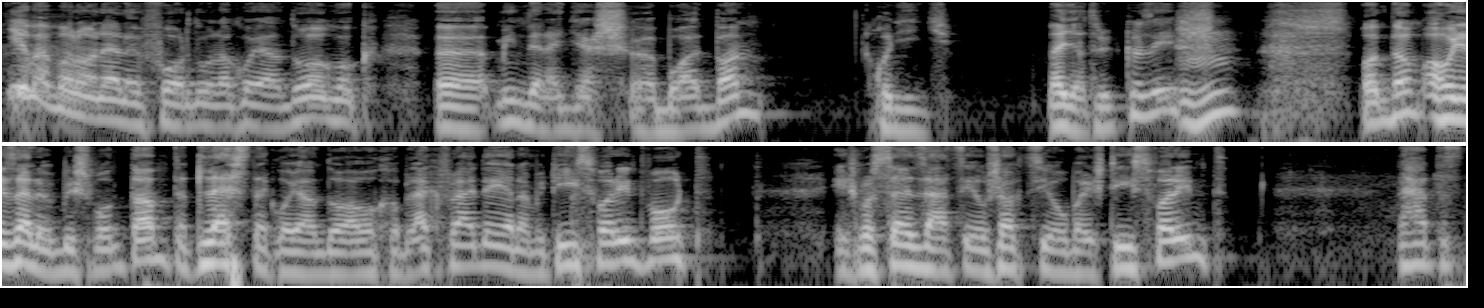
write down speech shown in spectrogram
Nyilvánvalóan előfordulnak olyan dolgok ö, minden egyes boltban, hogy így megy a trükközés. Uh-huh. Mondom, ahogy az előbb is mondtam, tehát lesznek olyan dolgok a Black Friday-en, ami 10 forint volt, és most szenzációs akcióban is 10 forint, de hát ez,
